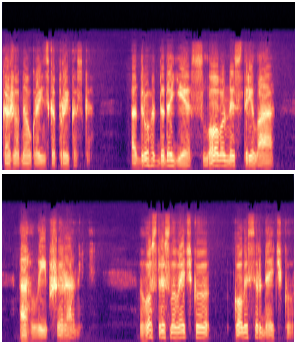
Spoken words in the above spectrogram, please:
каже одна українська приказка, а друга додає слово не стріла, а глибше ранить. Гостре словечко коле сердечко,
